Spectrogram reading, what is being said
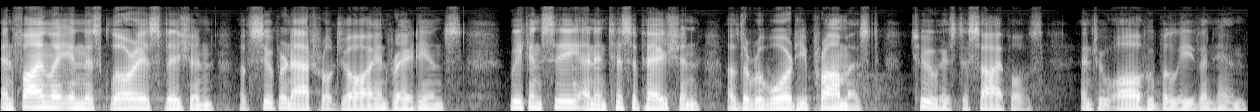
And finally, in this glorious vision of supernatural joy and radiance, we can see an anticipation of the reward he promised to his disciples and to all who believe in him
